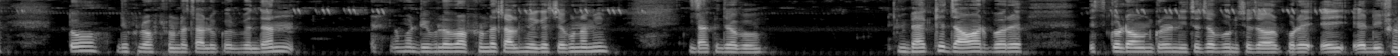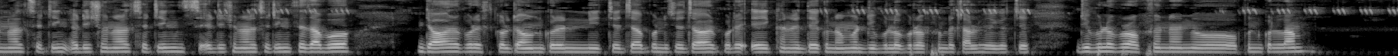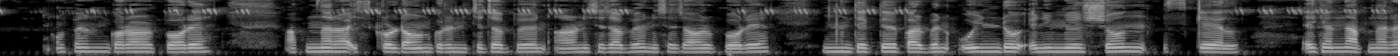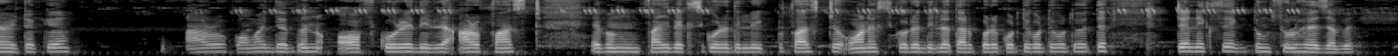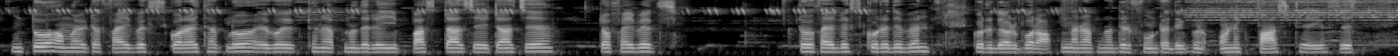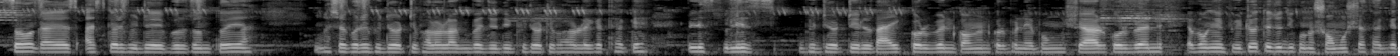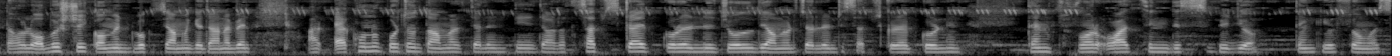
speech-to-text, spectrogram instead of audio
তো ডেভেলপ অপশনটা চালু করবেন। দেন আমার ডেভেলপার অপশনটা চালু হয়ে গেছে। এখন আমি ব্যাকে যাব। ব্যাকে যাওয়ার পরে স্ক্রল ডাউন করে নিচে যাব। নিচে যাওয়ার পরে এই additional setting additional settings additional সেটিংসে যাব। যাওয়ার পরে স্কুল ডাউন করে নিচে যাব, নিচে যাওয়ার পরে এইখানে দেখুন আমার ডেভেলপার অপশনটা চালু হয়ে গেছে। ডেভেলপার অপশনে আমি ওপেন করলাম। ওপেন করার পরে আপনারা স্ক্রল ডাউন করে নিচে যাবেন, আর নিচে যাবেন, নিচে যাওয়ার পরে দেখতে পারবেন উইন্ডো অ্যানিমেশন স্কেল এইখানে আপনারা এটাকে আরও কমাই দেবেন অফ করে দিলে আরও ফাস্ট এবং ফাইভ এক্স করে দিলে একটু ফার্স্ট ওয়ান এক্স করে দিলে তারপরে করতে করতে করতে করতে টেন এক্সে একদম সুল হয়ে যাবে। তো আমার এটা ফাইভ এক্স করাই থাকল এবং এখানে আপনাদের এই পাঁচটা আছে, এটা আছে top five X top five X করে দেবেন। করে দেওয়ার পর আপনারা আপনাদের ফোনটা দেখবেন অনেক ফাস্ট হয়ে গেছে। সো গাইজ আজকের ভিডিও এই পর্যন্তই। আশা করি ভিডিওটি ভালো লাগবে। যদি ভিডিওটি ভালো লেগে থাকে প্লিজ প্লিজ ভিডিওটি লাইক করবেন, কমেন্ট করবেন এবং শেয়ার করবেন। এবং এই ভিডিওতে যদি কোনো সমস্যা থাকে, তাহলে অবশ্যই কমেন্ট বক্সে আমাকে জানাবেন। আর এখনও পর্যন্ত আমার চ্যানেলটি যারা সাবস্ক্রাইব করে নিন জলদি আমার চ্যানেলটি সাবস্ক্রাইব করে নিন। Thanks for watching this video thank you so much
